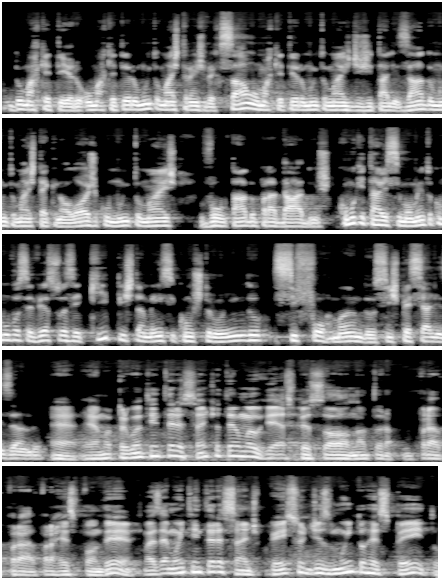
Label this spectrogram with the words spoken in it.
do marqueteiro, um marqueteiro muito mais transversal, um marqueteiro muito mais digitalizado, muito mais tecnológico, muito mais voltado para dados. Como que está esse momento? Como você vê as suas equipes também se construindo, se formando, se especializando? É, é uma pergunta interessante. Eu tenho o meu viés pessoal natural para responder, mas é muito interessante porque isso diz muito respeito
